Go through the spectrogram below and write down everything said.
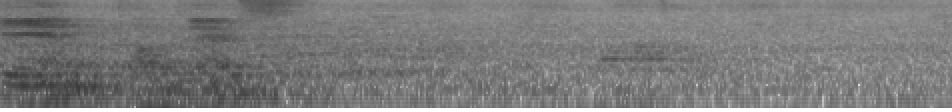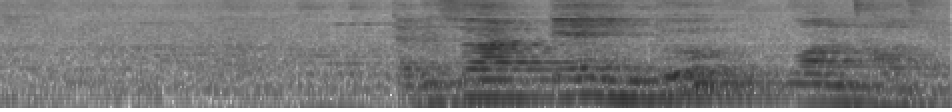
10,000 That means you are 10 into 1000.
